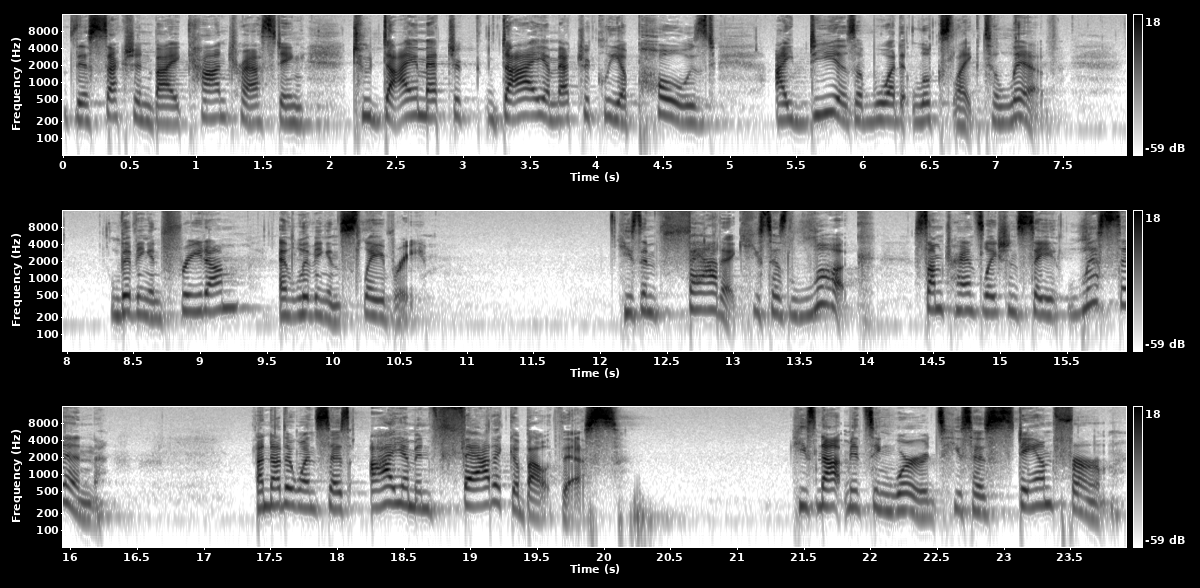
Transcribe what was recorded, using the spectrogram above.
this section by contrasting two diametric, diametrically opposed ideas of what it looks like to live living in freedom and living in slavery. He's emphatic. He says, Look. Some translations say, Listen. Another one says, I am emphatic about this. He's not mincing words. He says, Stand firm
